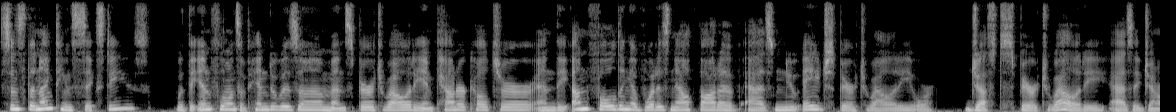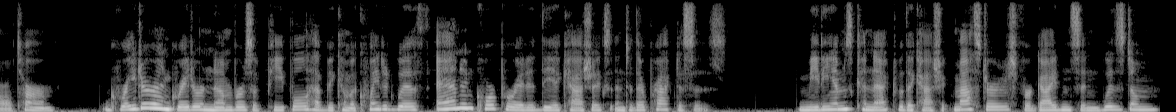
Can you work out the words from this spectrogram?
Since the 1960s, with the influence of Hinduism and spirituality and counterculture, and the unfolding of what is now thought of as New Age spirituality, or just spirituality as a general term, greater and greater numbers of people have become acquainted with and incorporated the Akashics into their practices. Mediums connect with Akashic masters for guidance and wisdom.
